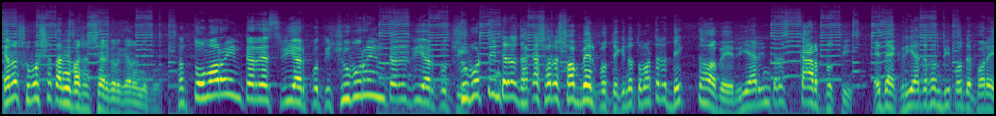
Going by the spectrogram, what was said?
কেন শুভর সাথে আমি বাসা শেয়ার করে কেন নিবো? তোমারও ইন্টারেস্ট রিয়ার প্রতি শুভরও ইন্টারেস্ট রিয়ার প্রতি। শুভর তো ইন্টারেস্ট ঢাকা শহরের সব মেয়ের প্রতি কিন্তু তোমার তো দেখতে হবে রিয়ার ইন্টারেস্ট কার প্রতি? এই দেখ রিয়া যখন বিপদে পড়ে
